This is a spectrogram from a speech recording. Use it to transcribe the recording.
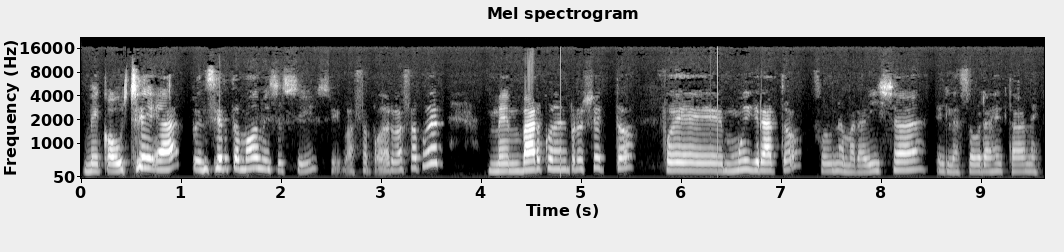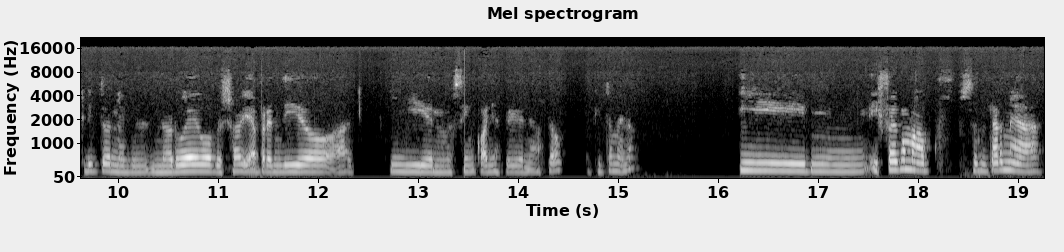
me coachea, en cierto modo me dice, sí, sí, vas a poder, vas a poder, me embarco en el proyecto, fue muy grato, fue una maravilla, eh, las obras estaban escritas en el noruego que yo había aprendido aquí en los cinco años que viví en Oslo, un poquito menos, y, mm, y fue como sentarme a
